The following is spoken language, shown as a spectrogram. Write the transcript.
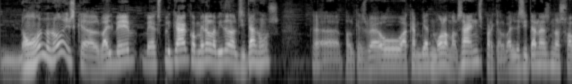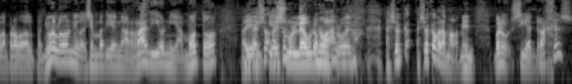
No, no, no, és que el ball ve, ve a explicar com era la vida dels gitanos, que pel que es veu ha canviat molt amb els anys, perquè el ball de gitanes no es fa la prova del pañuelo, ni la gent va dient a ràdio, ni a moto, Ai, ni això- tienes això- un euro no. pa luego. Això, això acabarà malament. Bueno, si et rajes,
